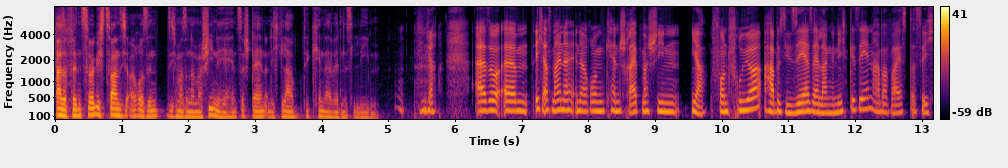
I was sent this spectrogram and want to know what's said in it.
also wenn es wirklich 20 Euro sind, sich mal so eine Maschine hier hinzustellen und ich glaube, die Kinder werden es lieben. Ja, also ähm, ich aus meiner Erinnerung kenne Schreibmaschinen ja von früher, habe sie sehr, sehr lange nicht gesehen, aber weiß, dass ich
